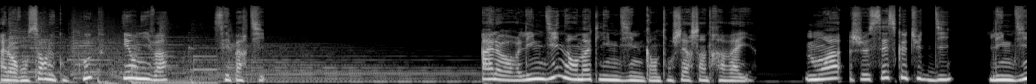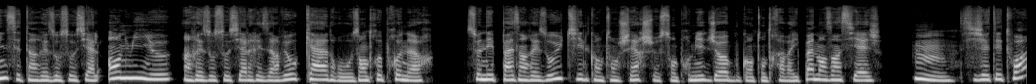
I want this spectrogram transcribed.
Alors on sort le coupe-coupe et on y va. C'est parti. Alors, LinkedIn en note LinkedIn quand on cherche un travail. Moi, je sais ce que tu te dis. LinkedIn, c'est un réseau social ennuyeux, un réseau social réservé aux cadres ou aux entrepreneurs. Ce n'est pas un réseau utile quand on cherche son premier job ou quand on travaille pas dans un siège. Hmm, si j'étais toi,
